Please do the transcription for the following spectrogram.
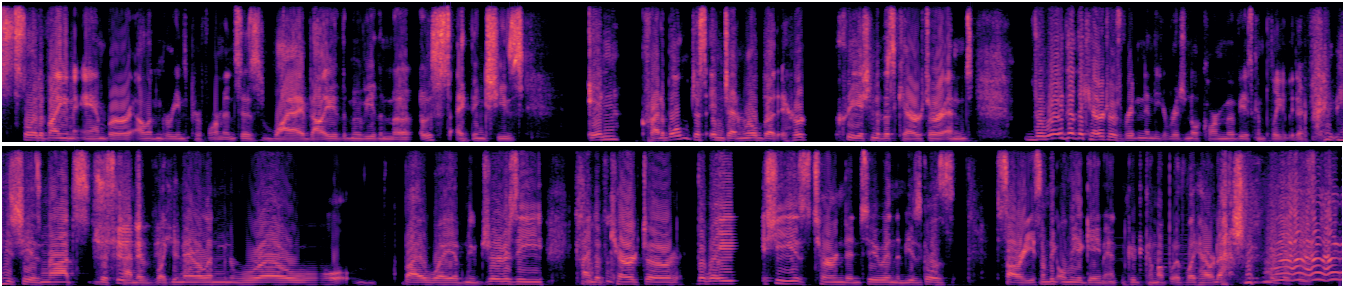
solidifying in Amber, Ellen Greene's performance is why I value the movie the most. I think she's incredible, just in general, but her creation of this character and the way that the character is written in the original Corn movie is completely different. she is not this kind of like Marilyn Monroe by way of New Jersey kind of mm-hmm. character. The way she is turned into in the musical is sorry, something only a gay man could come up with, like Howard Ashman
